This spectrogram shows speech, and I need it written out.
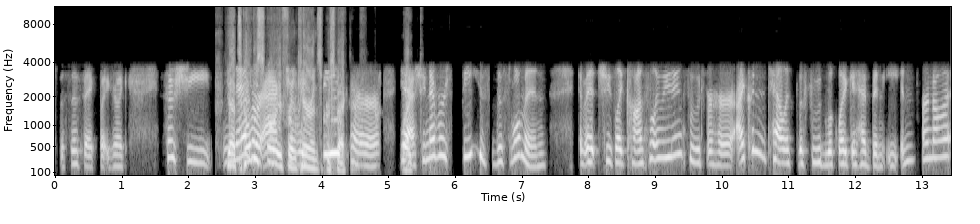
specific but you're like so she Yeah, never tell the story from Karen's perspective. her yeah Like- she never sees this woman but she's like constantly leaving food for her I couldn't tell if the food looked like it had been eaten or not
